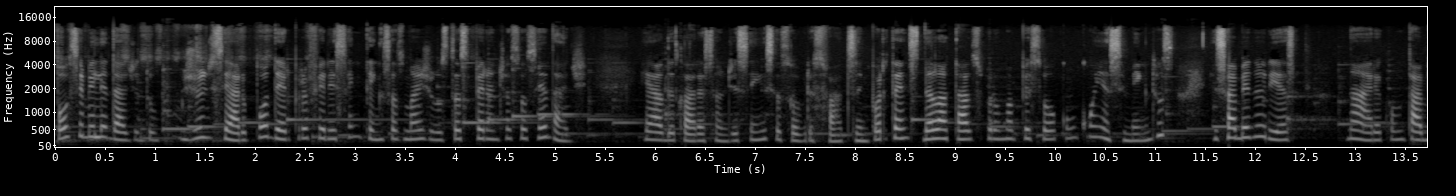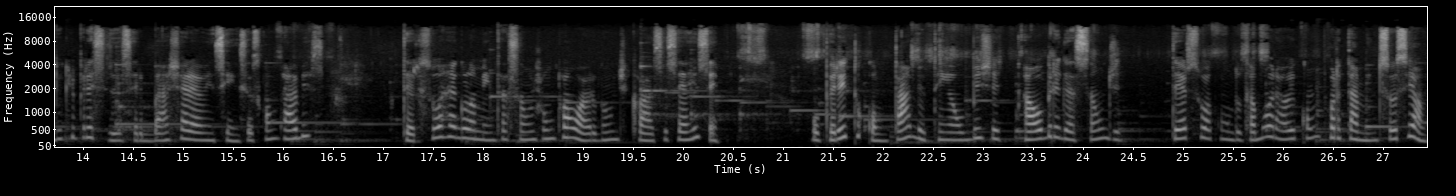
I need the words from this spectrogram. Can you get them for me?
possibilidade do judiciário poder proferir sentenças mais justas perante a sociedade. É a declaração de ciência sobre os fatos importantes delatados por uma pessoa com conhecimentos e sabedorias na área contábil que precisa ser bacharel em ciências contábeis, ter sua regulamentação junto ao órgão de classe CRC. O perito contábil tem a, a obrigação de ter sua conduta moral e comportamento social,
